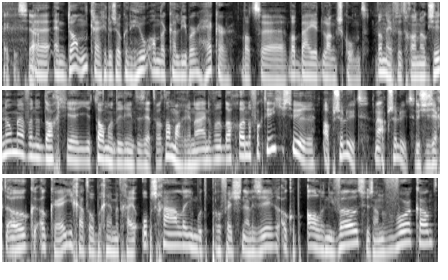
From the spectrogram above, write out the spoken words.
Kijk eens, Eh, en dan krijg je dus ook een heel ander kaliber hacker wat, eh, wat bij je langskomt. dan heeft het gewoon ook zin om even een dagje je tanden erin te zetten. Want dan mag je aan het einde van de dag gewoon een factuurtje sturen. Absoluut, Ja. absoluut. Dus je zegt ook, oké, je gaat op een gegeven moment ga je opschalen. Je moet professionaliseren, ook op alle niveaus. Dus aan de voorkant,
